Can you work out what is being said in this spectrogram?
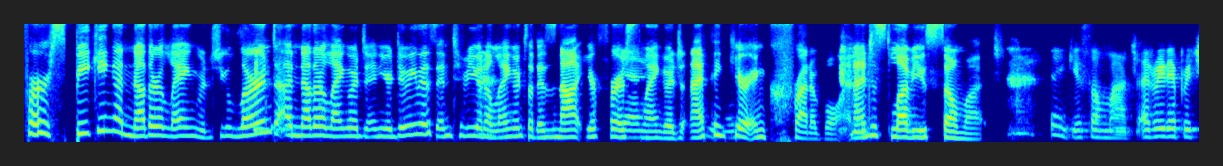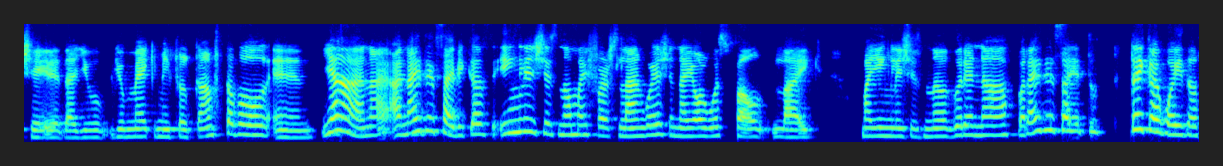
for speaking another language. You learned another language and you're doing this interview in a language that is not your first yes. language. And I think yes. you're incredible. And I just love you so much. Thank you so much. I really appreciate it that you you make me feel comfortable and yeah, and I and I decide because English is not my first language and I always felt like my English is not good enough, but I decided to take away the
